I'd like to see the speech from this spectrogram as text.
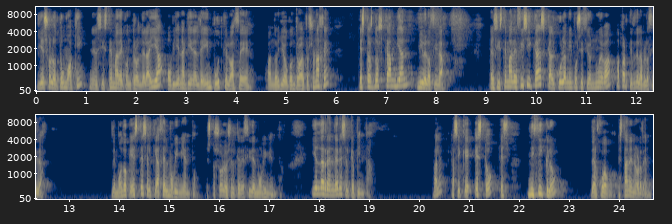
y eso lo tomo aquí, en el sistema de control de la IA, o bien aquí en el de input, que lo hace cuando yo controlo al personaje. Estos dos cambian mi velocidad. El sistema de físicas calcula mi posición nueva a partir de la velocidad. De modo que este es el que hace el movimiento, esto solo es el que decide el movimiento. Y el de render es el que pinta. ¿Vale? Así que esto es mi ciclo del juego, están en orden.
